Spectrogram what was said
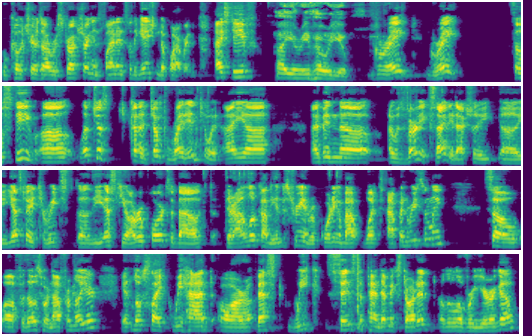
who co-chairs our restructuring and finance litigation department. Hi, Steve. Hi, Yariv. How are you? Great, great. So, Steve, uh, let's just kind of jump right into it. I, uh, I've been, uh, I was very excited actually uh, yesterday to read uh, the STR reports about their outlook on the industry and reporting about what's happened recently. So, uh, for those who are not familiar, it looks like we had our best week since the pandemic started a little over a year ago.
